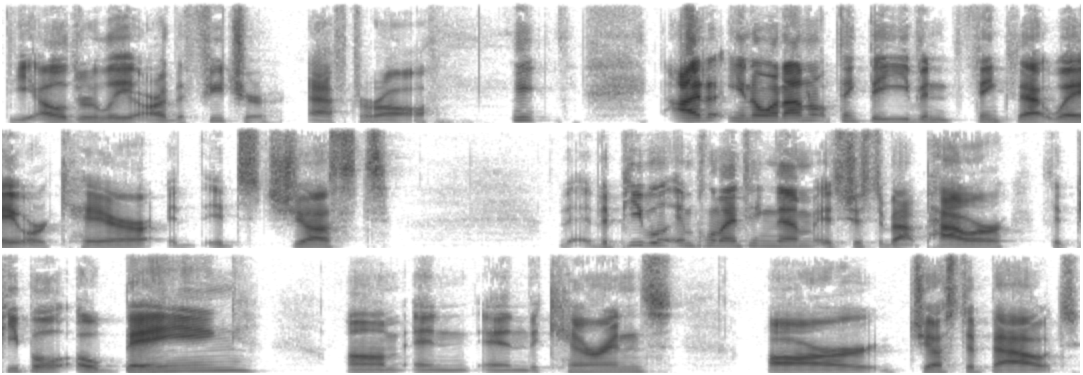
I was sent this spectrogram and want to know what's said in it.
The elderly are the future, after all. I don't, you know what? I don't think they even think that way or care. It, it's just the, people implementing them. It's just about power. The people obeying, um, and and the Karens are just about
